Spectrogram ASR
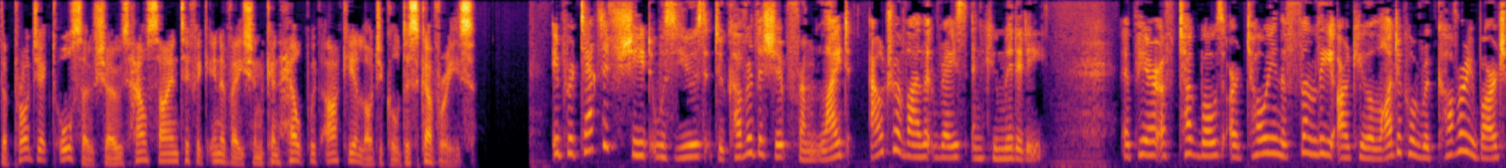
The project also shows how scientific innovation can help with archaeological discoveries. A protective sheet was used to cover the ship from light, ultraviolet rays and humidity. A pair of tugboats are towing the Fenli archaeological recovery barge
